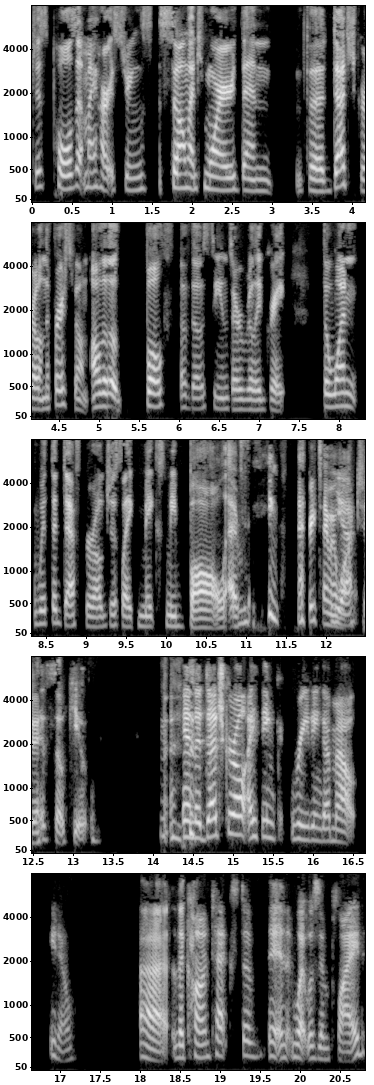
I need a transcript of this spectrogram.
just pulls at my heartstrings so much more than the Dutch girl in the first film, although both of those scenes are really great. The one with the deaf girl just like makes me bawl every every time I yeah, watch it. It's so cute. and the Dutch girl, I think reading about, you know, uh, the context of and what was implied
